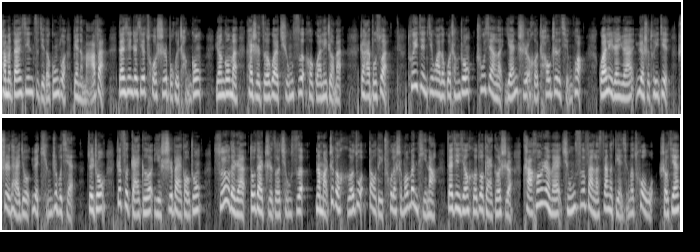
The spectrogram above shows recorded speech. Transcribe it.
他们担心自己的工作变得麻烦，担心这些措施不会成功。员工们开始责怪琼斯和管理者们。这还不算，推进计划的过程中出现了延迟和超支的情况。管理人员越是推进，事态就越停滞不前。最终，这次改革以失败告终。所有的人都在指责琼斯。那么，这个合作到底出了什么问题呢？在进行合作改革时，卡亨认为琼斯犯了三个典型的错误。首先，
